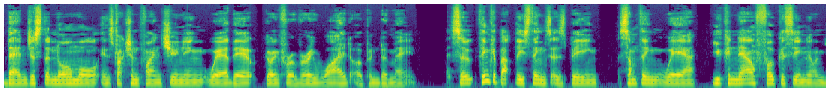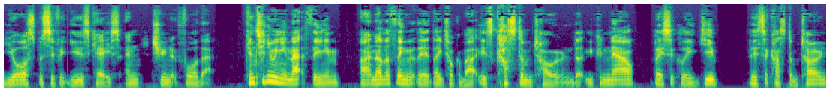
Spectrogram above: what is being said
than just the normal instruction fine tuning where they're going for a very wide open domain. So think about these things as being something where you can now focus in on your specific use case and tune it for that. Continuing in that theme, another thing that they, they talk about is custom tone that you can now basically give this a custom tone.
